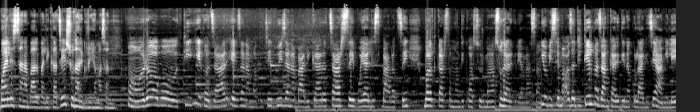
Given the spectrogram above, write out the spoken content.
बयालिसजना बालबालिका चाहिँ सुधार गृहमा छन्। र अब ती एक हजार एकजना मध्ये चाहिँ दुईजना बालिका र चार सय बयालिस बालक चाहिँ बलात्कार सम्बन्धी कसुरमा सुधार गृहमा छन्। यो विषयमा अझ डिटेलमा जानकारी दिनको लागि चाहिँ हामीले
